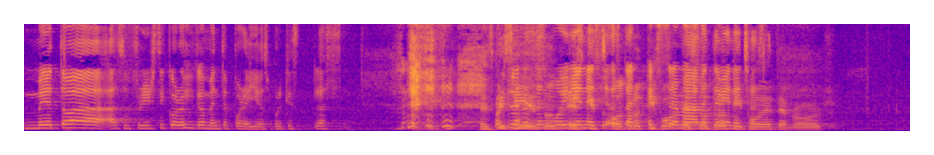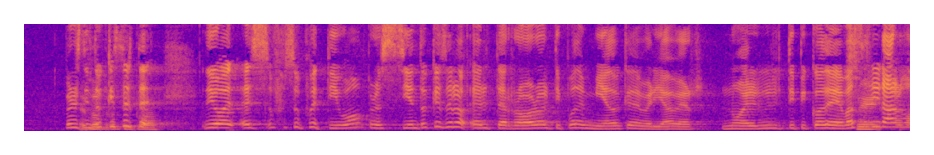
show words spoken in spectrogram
meto a, a sufrir psicológicamente por ellos, porque las... Es que sí, las es, hacen muy es bien que es hechas, están tipo, es extremadamente otro bien tipo hechas. de terror. Pero Es siento que es el... Digo, es sub- subjetivo, pero siento que es el, el terror o el tipo de miedo que debería haber. No el típico de, va a Sí. salir algo,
